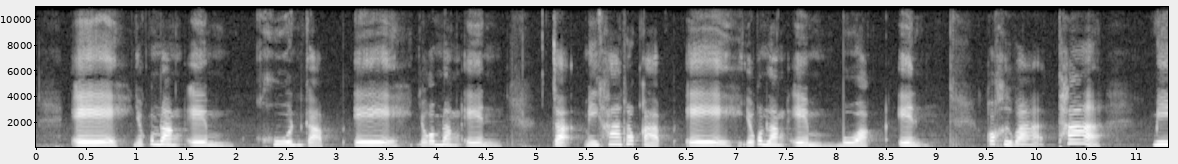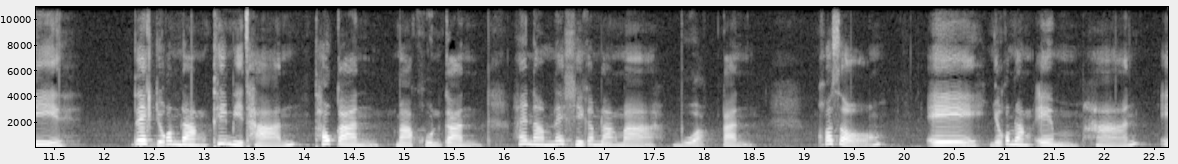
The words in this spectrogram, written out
1 a ยกกำลัง m คูณกับ a ยกกำลัง n จะมีค่าเท่ากับ a ยกกำลัง m บวก n ก็คือว่าถ้ามีเลขยกกำลังที่มีฐานเท่ากันมาคูณกัน ให้นำเลขชี้กำลังมาบวกกัน ข้อ 2 a ยกกำลัง m หาร a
